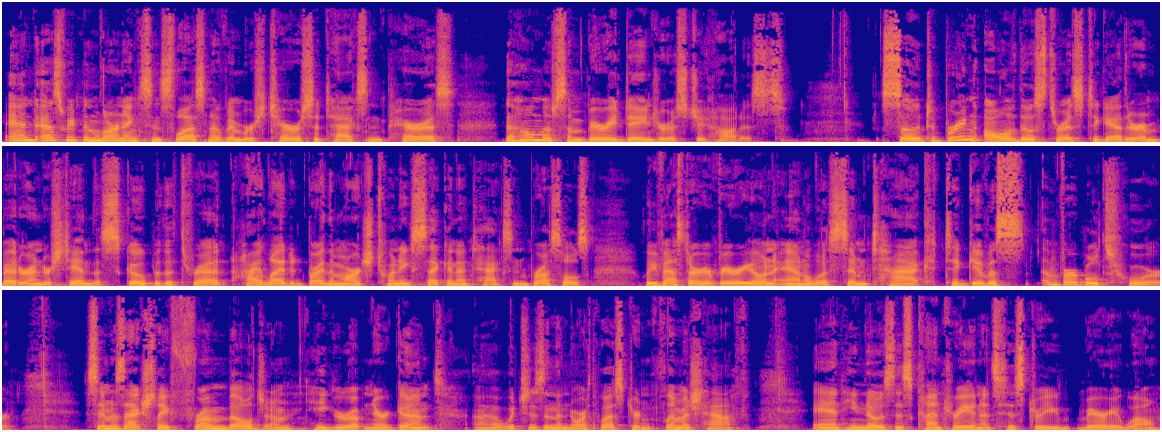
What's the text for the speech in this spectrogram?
and as we've been learning since last November's terrorist attacks in Paris, the home of some very dangerous jihadists. So, to bring all of those threads together and better understand the scope of the threat highlighted by the March 22nd attacks in Brussels, we've asked our very own analyst, Sim Tack, to give us a verbal tour. Sim is actually from Belgium. He grew up near Ghent, uh, which is in the northwestern Flemish half, and he knows this country and its history very well.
